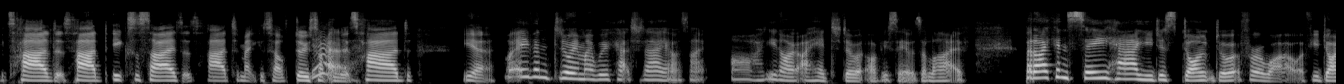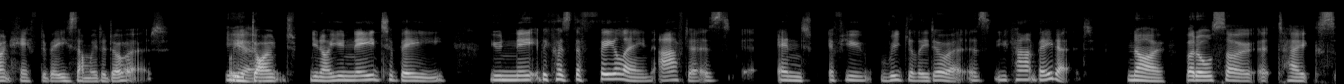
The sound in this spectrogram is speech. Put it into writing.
It's hard. It's hard exercise. It's hard to make yourself do something yeah. that's hard. Yeah. Well, even doing my workout today, I was like, oh, you know, I had to do it. Obviously, it was alive. But I can see how you just don't do it for a while if you don't have to be somewhere to do it. Or yeah. you don't, you know, you need to be, you need, because the feeling after is, and if you regularly do it, is you can't beat it. No, but also it takes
